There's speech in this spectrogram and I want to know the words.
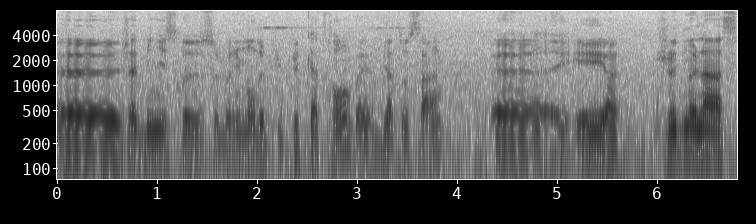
Euh, j'administre ce monument depuis plus de 4 ans, ben, bientôt 5, euh, et euh, je ne me lasse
